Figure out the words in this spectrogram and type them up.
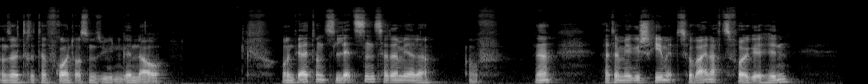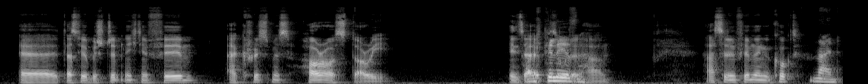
unser dritter Freund aus dem Süden, genau. Und er hat uns letztens, hat er mir da, auf, ne, hat er mir geschrieben zur Weihnachtsfolge hin, äh, dass wir bestimmt nicht den Film A Christmas Horror Story in seiner Episode gelesen. haben. Hast du den Film denn geguckt? Nein.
